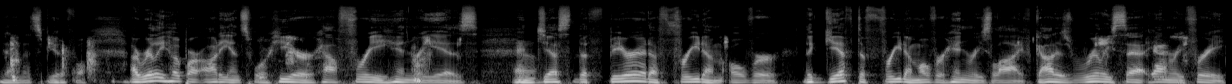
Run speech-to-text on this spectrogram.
Yeah, that's beautiful. I really hope our audience will hear how free Henry is and just the spirit of freedom over the gift of freedom over Henry's life. God has really set Yeah. Henry free.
